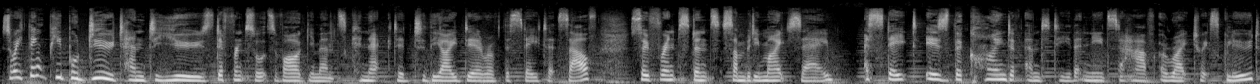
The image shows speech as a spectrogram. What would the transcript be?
So I think people do tend to use different sorts of arguments connected to the idea of the state itself. So, for instance, somebody might say, a state is the kind of entity that needs to have a right to exclude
